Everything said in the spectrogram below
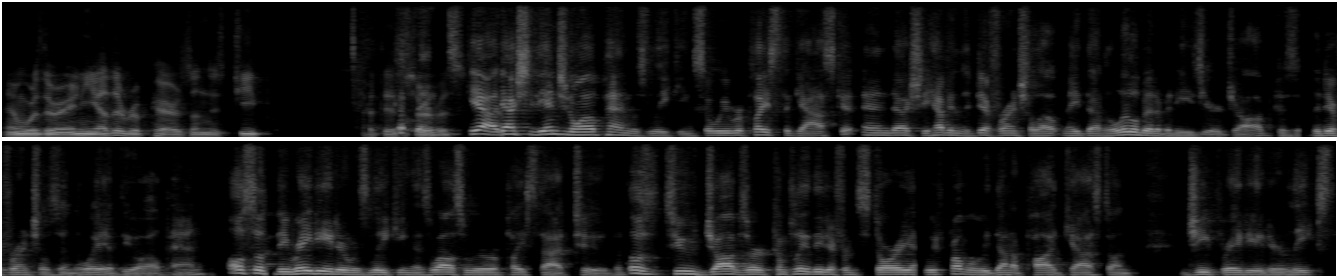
And were there any other repairs on this Jeep? At this service. Yeah, actually, the engine oil pan was leaking, so we replaced the gasket, and actually having the differential out made that a little bit of an easier job because the differential's in the way of the oil pan. Also, the radiator was leaking as well, so we replaced that too. But those two jobs are a completely different story. We've probably done a podcast on Jeep radiator leaks.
